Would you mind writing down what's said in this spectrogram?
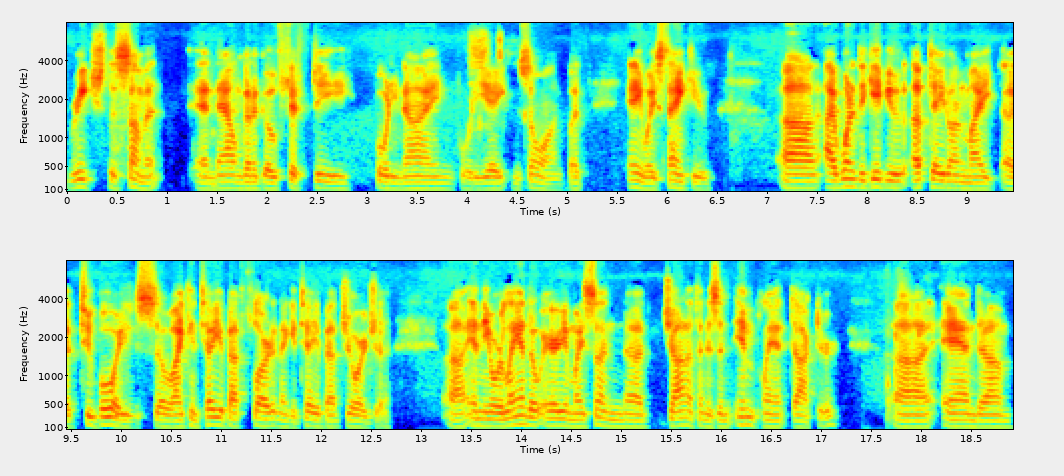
reached the summit, and now I'm going to go 50, 49, 48, and so on. But, anyways, thank you. Uh, I wanted to give you an update on my uh, two boys. So I can tell you about Florida and I can tell you about Georgia. Uh, in the Orlando area, my son uh, Jonathan is an implant doctor. Uh, and um,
